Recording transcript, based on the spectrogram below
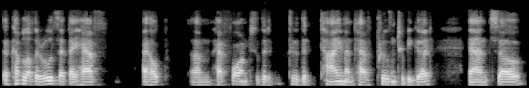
a couple of the rules that they have, I hope, um, have formed to the to the time and have proven to be good. And so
